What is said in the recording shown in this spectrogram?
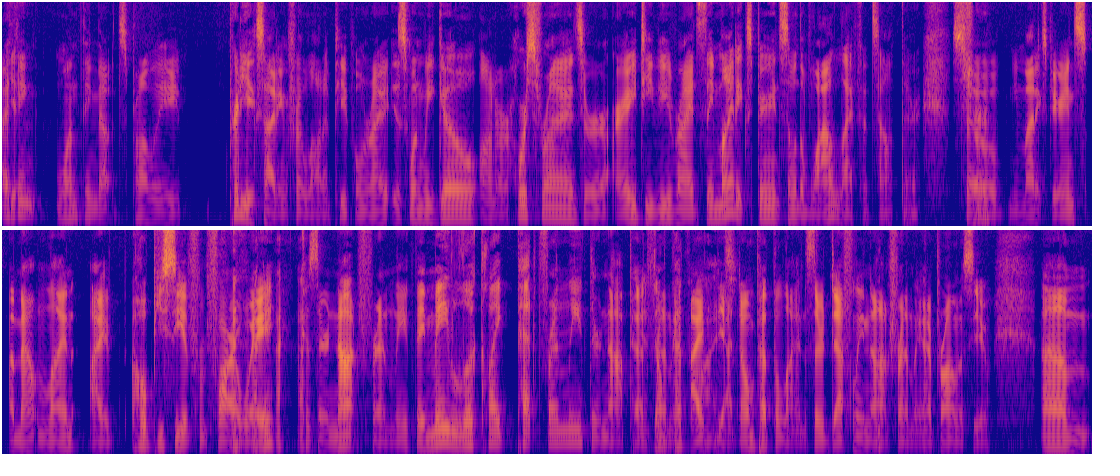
I yeah. think one thing that's probably pretty exciting for a lot of people, right? Is when we go on our horse rides or our ATV rides, they might experience some of the wildlife that's out there. So sure. you might experience a mountain lion. I hope you see it from far away because they're not friendly. They may look like pet friendly. They're not pet yeah, friendly. Don't pet the lions. I, yeah, don't pet the lions. They're definitely not friendly. I promise you. Um,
